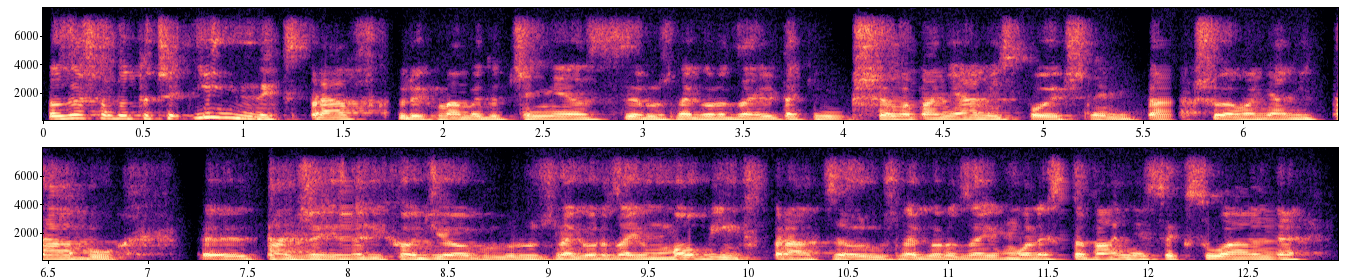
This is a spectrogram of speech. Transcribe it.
To zresztą dotyczy innych spraw, w których mamy do czynienia z różnego rodzaju takimi przełamaniami społecznymi, tak, przełamaniami tabu. Y, także jeżeli chodzi o różnego rodzaju mobbing w pracy, o różnego rodzaju molestowanie seksualne,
